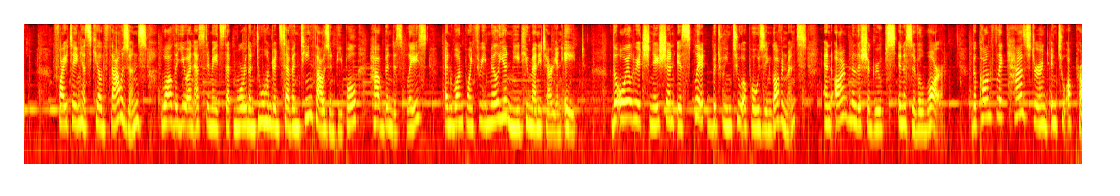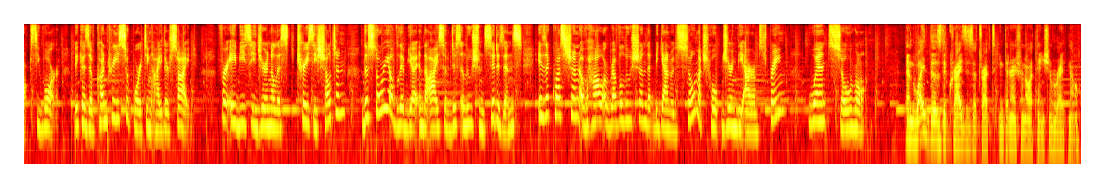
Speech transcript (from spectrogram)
Fighting has killed thousands, while the UN estimates that more than 217,000 people have been displaced and 1.3 million need humanitarian aid. The oil rich nation is split between two opposing governments and armed militia groups in a civil war. The conflict has turned into a proxy war because of countries supporting either side. For ABC journalist Tracy Shelton, the story of Libya in the eyes of disillusioned citizens is a question of how a revolution that began with so much hope during the Arab Spring went so wrong. And why does the crisis attract international attention right now?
